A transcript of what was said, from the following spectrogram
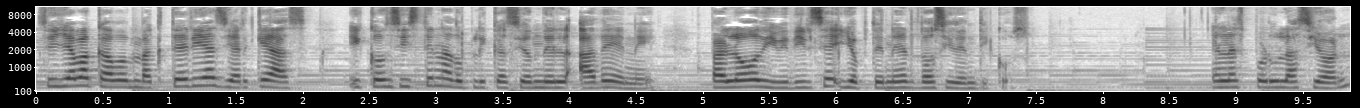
se lleva a cabo en bacterias y arqueas y consiste en la duplicación del ADN para luego dividirse y obtener dos idénticos. En la esporulación,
